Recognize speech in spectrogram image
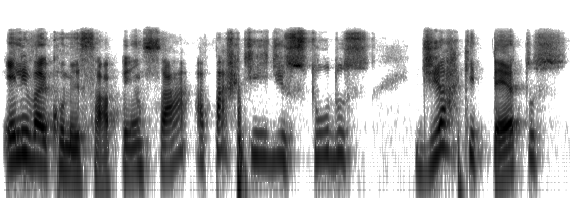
Ele vai começar a pensar a partir de estudos de arquitetos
